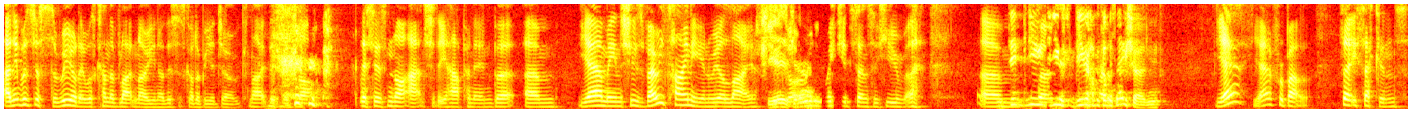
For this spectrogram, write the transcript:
and it was just surreal. It was kind of like, no, you know, this has got to be a joke. Like, this is not, this is not actually happening. But um, yeah, I mean, she's very tiny in real life. She She's is, got a really wicked sense of humor. Um, Did you, but- do you do you have a conversation? yeah, yeah, for about thirty seconds.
